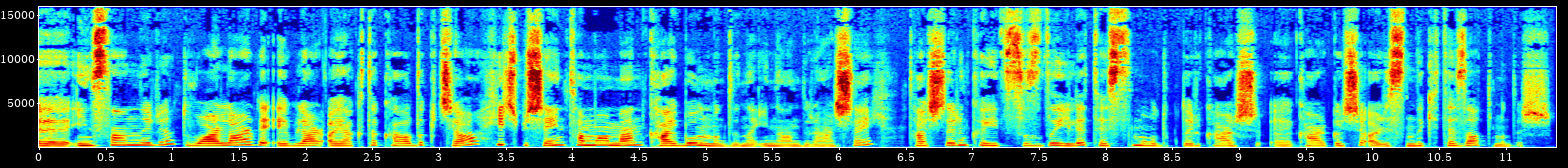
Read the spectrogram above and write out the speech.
Ee, insanları duvarlar ve evler ayakta kaldıkça hiçbir şeyin tamamen kaybolmadığına inandıran şey taşların kayıtsızlığı ile teslim oldukları karşı, kargaşa arasındaki tezat mıdır?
